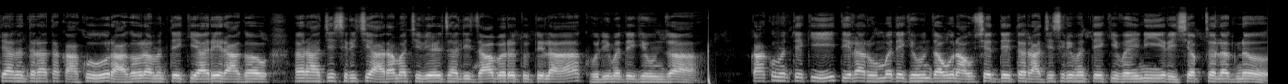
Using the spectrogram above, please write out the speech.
त्यानंतर आता काकू राघवला म्हणते की अरे राघव राजेश्रीची आरामाची वेळ झाली. जा बरं तू तिला खोलीमध्ये घेऊन जा. काकू म्हणते की तिला रूममध्ये घेऊन जाऊन औषध दे. तर राजेश्री म्हणते की वहिनी रिषभचं लग्न.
